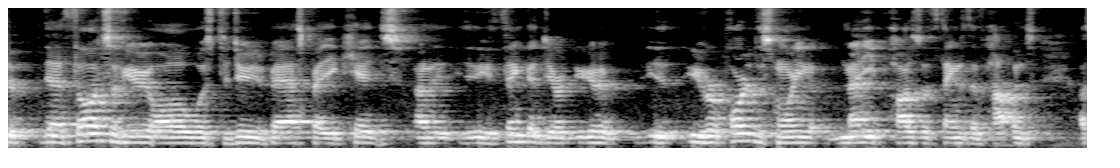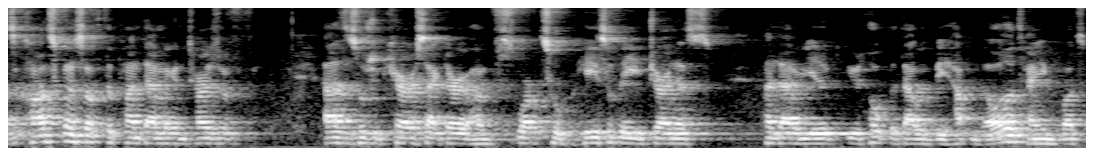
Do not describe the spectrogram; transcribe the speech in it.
the the thoughts of you all was to do the best by the kids, and you think that you're, you're you, you reported this morning many positive things that have happened as a consequence of the pandemic in terms of how the social care sector have worked so cohesively during this pandemic, you'd, you'd hope that that would be happening all the time, but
